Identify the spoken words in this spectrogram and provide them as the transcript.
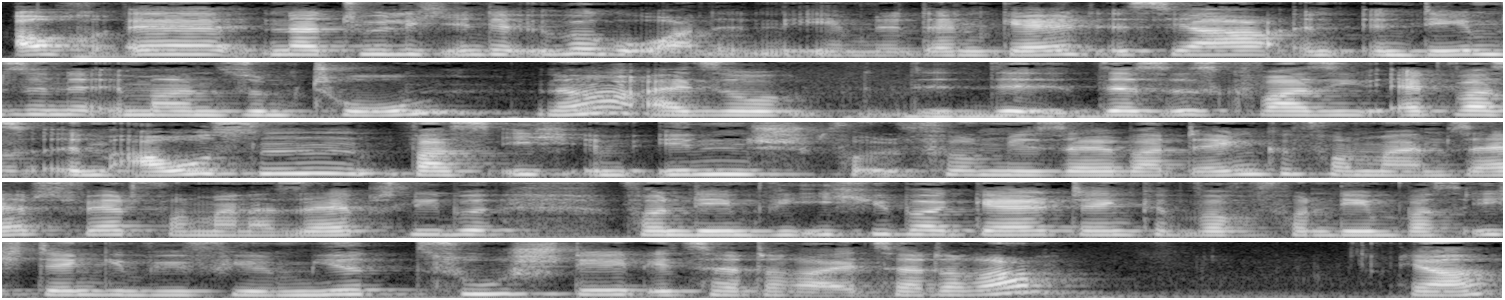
Auch äh, natürlich in der übergeordneten Ebene, denn Geld ist ja in, in dem Sinne immer ein Symptom. Ne? Also das ist quasi etwas im Außen, was ich im Innen von mir selber denke, von meinem Selbstwert, von meiner Selbstliebe, von dem, wie ich über Geld denke, von dem, was ich denke, wie viel mir zusteht, etc. etc. Ja,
